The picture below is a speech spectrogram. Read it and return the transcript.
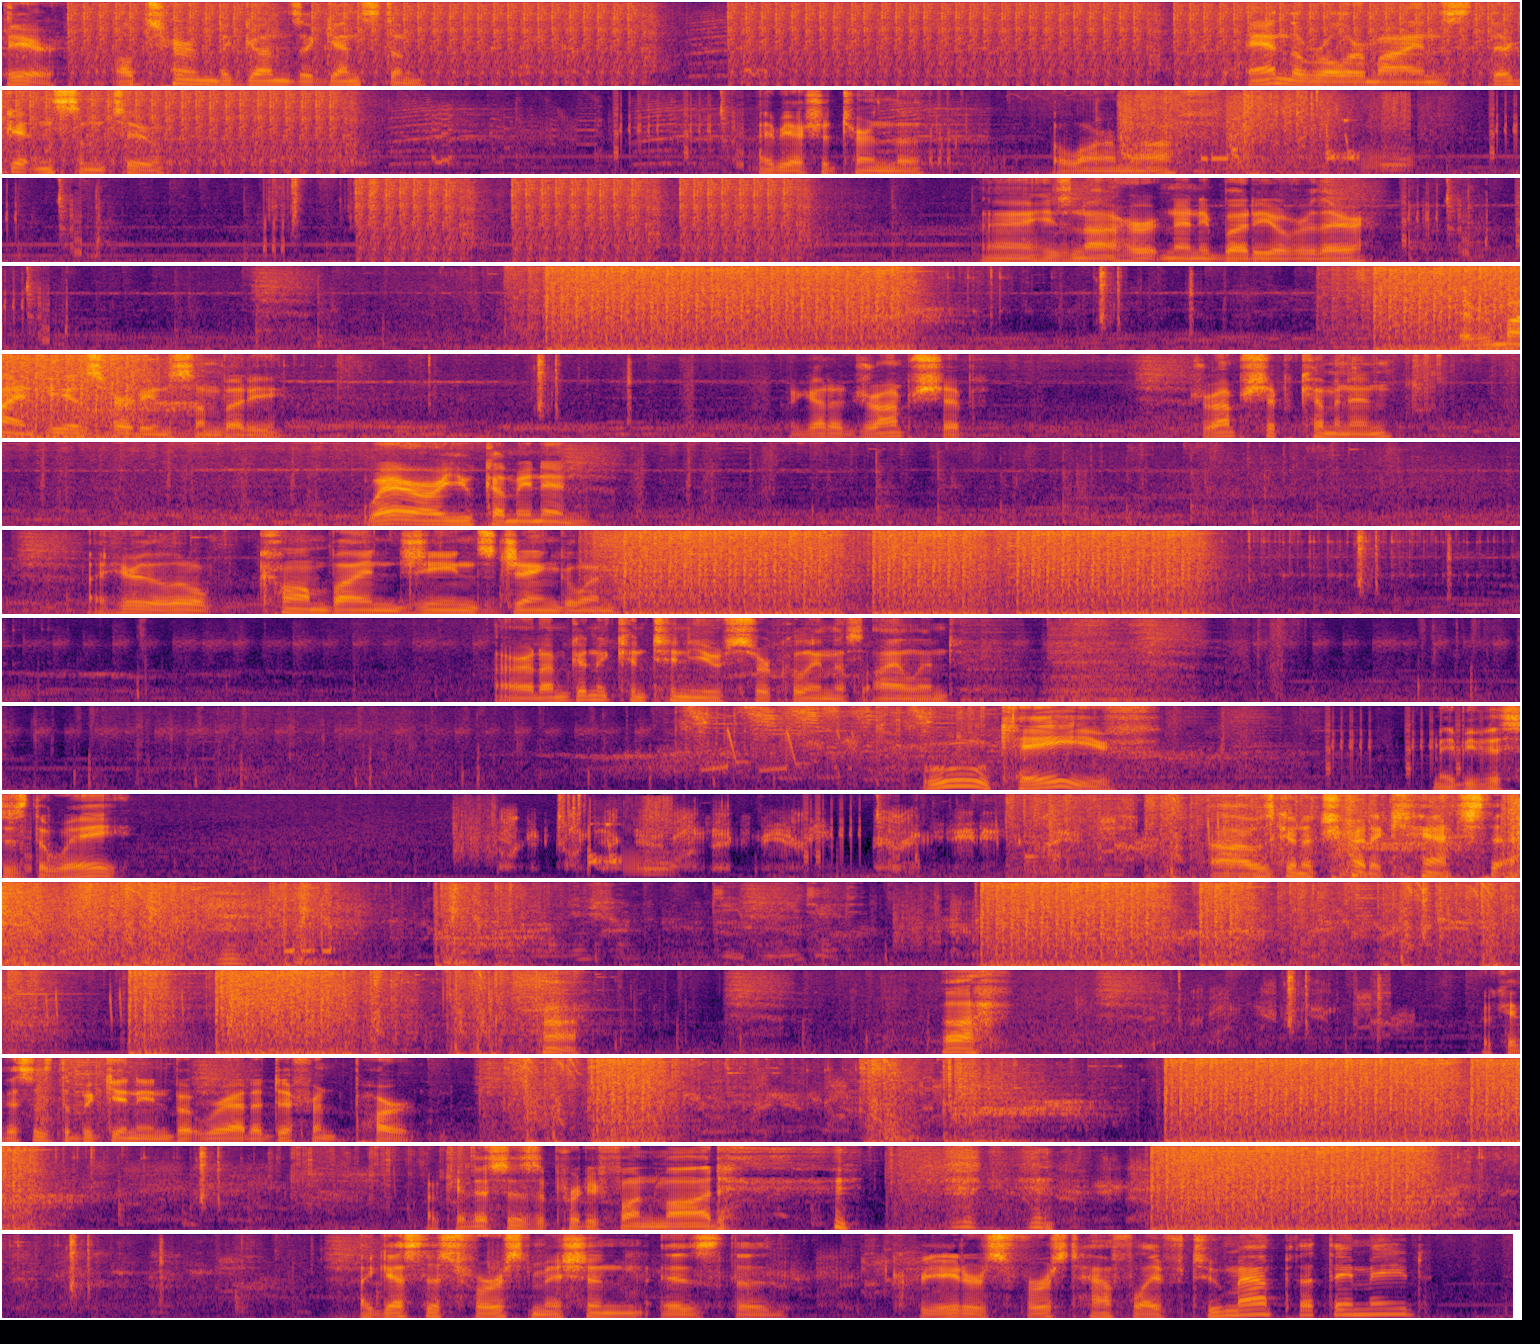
Here, I'll turn the guns against them. And the roller mines, they're getting some too. Maybe I should turn the alarm off. Eh, he's not hurting anybody over there. Never mind, he is hurting somebody. We got a dropship. Dropship coming in. Where are you coming in? I hear the little combine jeans jangling. Alright, I'm gonna continue circling this island. Ooh, cave! Maybe this is the way. I was gonna try to catch that. Huh. Ah. Okay, this is the beginning, but we're at a different part. Okay, this is a pretty fun mod. I guess this first mission is the creator's first Half-Life 2 map that they made?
